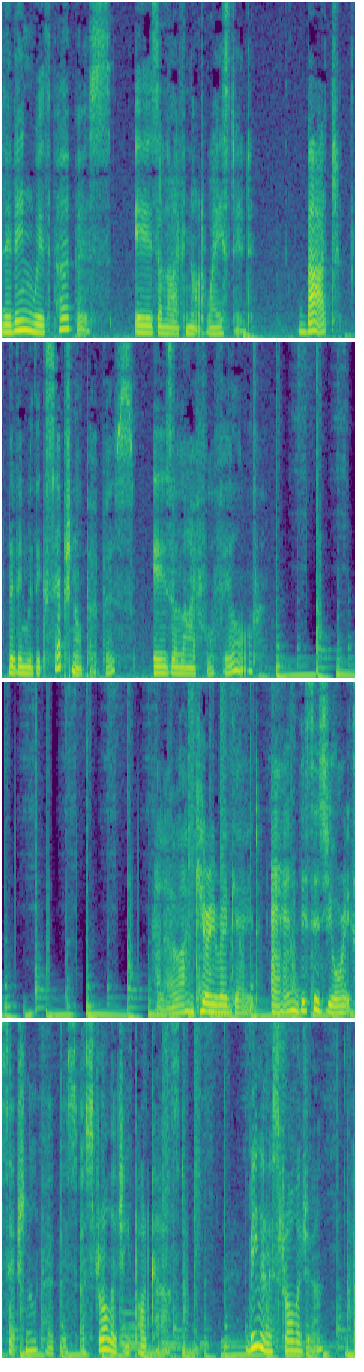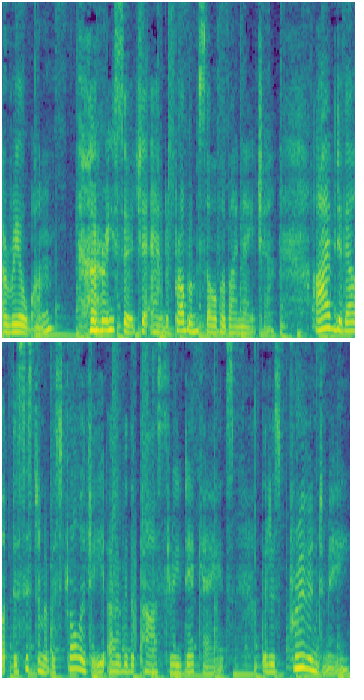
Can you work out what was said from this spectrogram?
Living with purpose is a life not wasted, but living with exceptional purpose is a life fulfilled. Hello, I'm Kerry Redgate, and this is your Exceptional Purpose Astrology podcast. Being an astrologer, a real one, a researcher, and a problem solver by nature, I've developed a system of astrology over the past three decades that has proven to me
